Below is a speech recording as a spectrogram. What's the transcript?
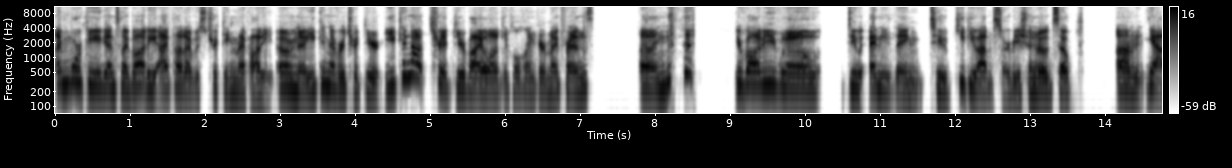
I'm working against my body. I thought I was tricking my body. Oh, no, you can never trick your, you cannot trick your biological hunger, my friends. Um, your body will do anything to keep you out of starvation mode. So, um, yeah,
